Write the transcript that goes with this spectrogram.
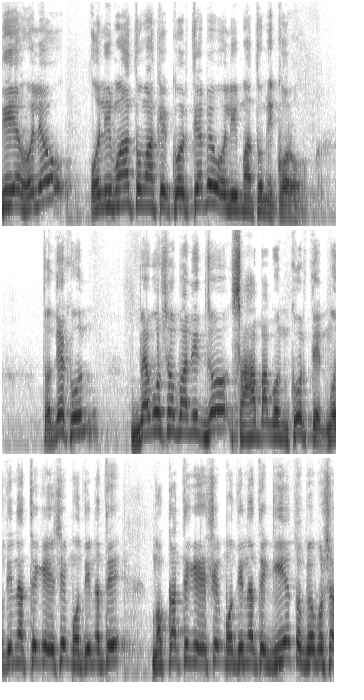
দিয়ে হলেও অলিমা তোমাকে করতে হবে, অলিমা তুমি করো। তো দেখুন ব্যবসা বাণিজ্য সাহাবাগন করতেন। মদিনা থেকে এসে মদিনাতে মক্কা থেকে এসে মদিনাতে গিয়ে তো ব্যবসা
